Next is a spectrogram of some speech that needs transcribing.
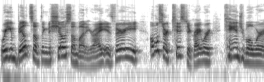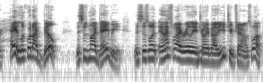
where you can build something to show somebody, right? It's very almost artistic, right? Where tangible, where, hey, look what I built. This is my baby. This is what, and that's what I really enjoy about a YouTube channel as well.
